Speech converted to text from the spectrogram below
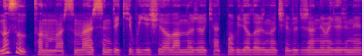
nasıl tanımlarsın? Mersin'deki bu yeşil alanları, kent mobilyalarını, çevre düzenlemelerini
